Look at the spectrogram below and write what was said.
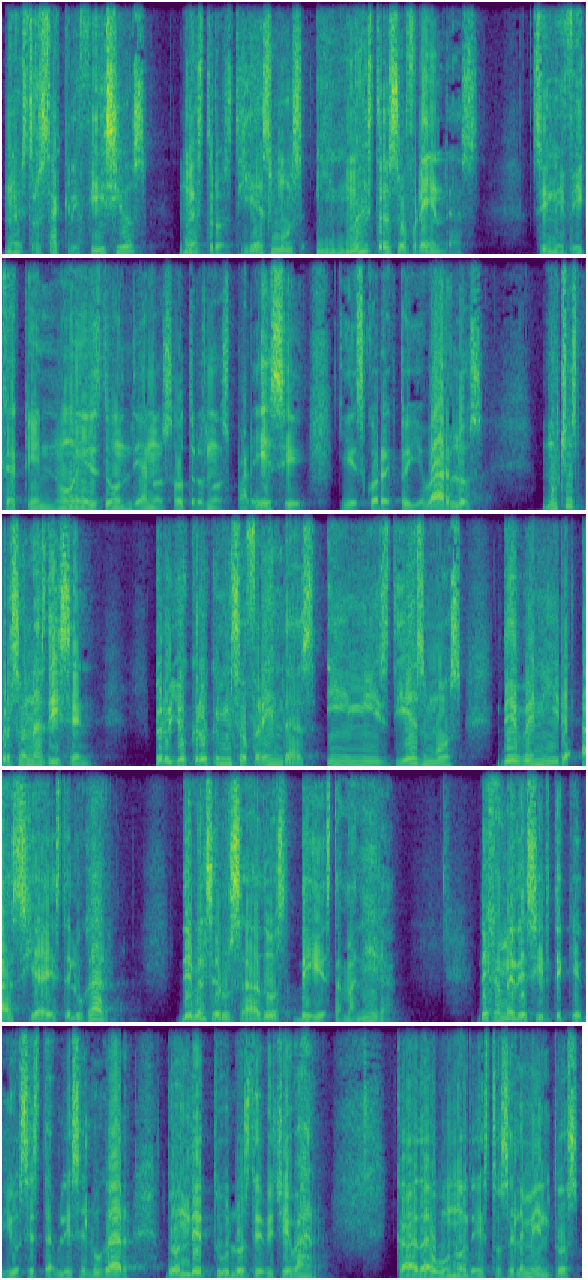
nuestros sacrificios, nuestros diezmos y nuestras ofrendas. Significa que no es donde a nosotros nos parece que es correcto llevarlos. Muchas personas dicen, pero yo creo que mis ofrendas y mis diezmos deben ir hacia este lugar deben ser usados de esta manera. Déjame decirte que Dios establece el lugar donde tú los debes llevar. Cada uno de estos elementos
